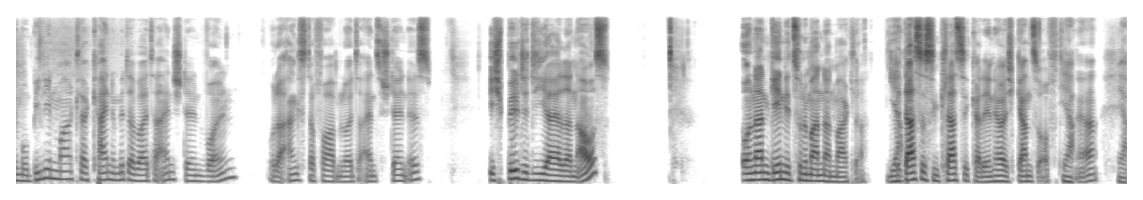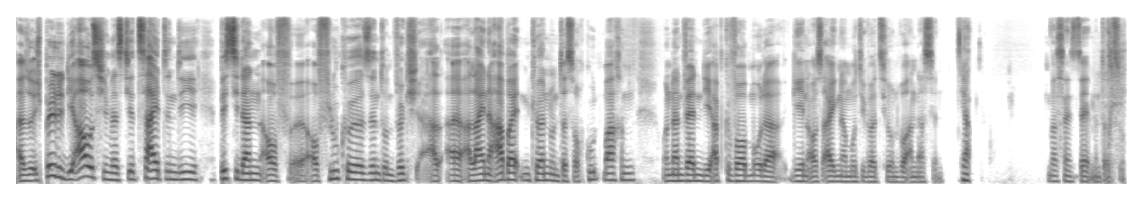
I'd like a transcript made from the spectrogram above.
Immobilienmakler keine Mitarbeiter einstellen wollen oder Angst davor haben, Leute einzustellen, ist, ich bilde die ja dann aus und dann gehen die zu einem anderen Makler. Ja. Das ist ein Klassiker, den höre ich ganz oft. Ja. Ja. Also ich bilde die aus, ich investiere Zeit in die, bis die dann auf, äh, auf Flughöhe sind und wirklich äh, alleine arbeiten können und das auch gut machen. Und dann werden die abgeworben oder gehen aus eigener Motivation woanders hin. Ja. Was ist dein Statement dazu?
